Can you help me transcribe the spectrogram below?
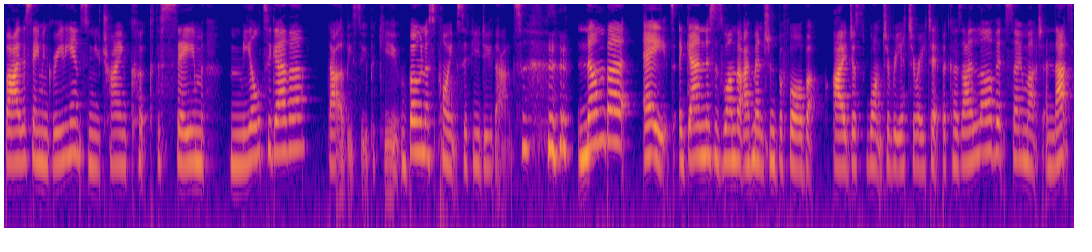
buy the same ingredients and you try and cook the same meal together, that would be super cute. Bonus points if you do that. Number eight. Again, this is one that I've mentioned before, but I just want to reiterate it because I love it so much, and that's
